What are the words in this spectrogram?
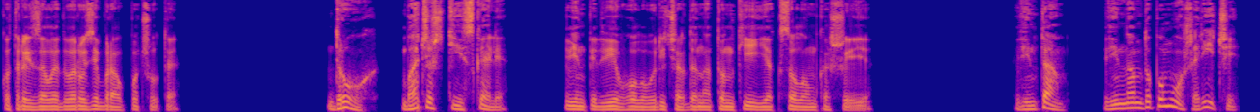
котрий заледве розібрав почуте. Друг, бачиш ті скелі? Він підвів голову Річарда на тонкій, як соломка шиї. Він там, він нам допоможе, річі.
